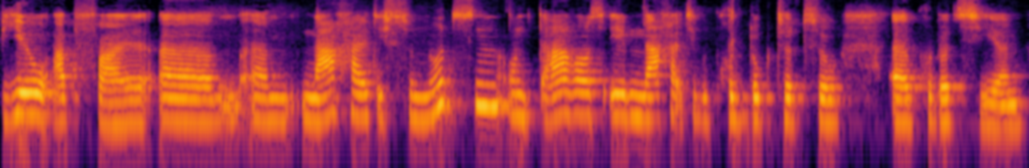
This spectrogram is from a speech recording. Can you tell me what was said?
Bioabfall ähm, ähm, nachhaltig zu nutzen und daraus eben nachhaltige Produkte zu äh, produzieren.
